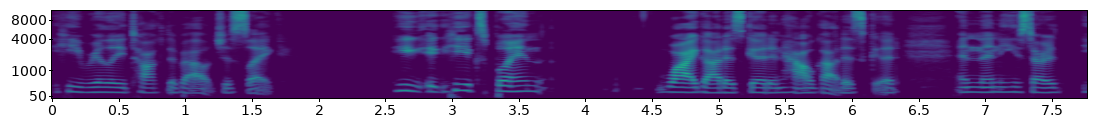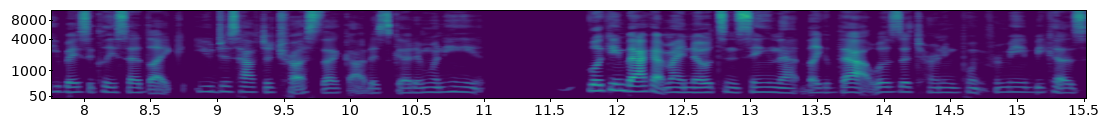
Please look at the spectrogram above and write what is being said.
he really talked about just like he he explained why God is good and how God is good. And then he started he basically said like you just have to trust that God is good. And when he looking back at my notes and seeing that like that was the turning point for me because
